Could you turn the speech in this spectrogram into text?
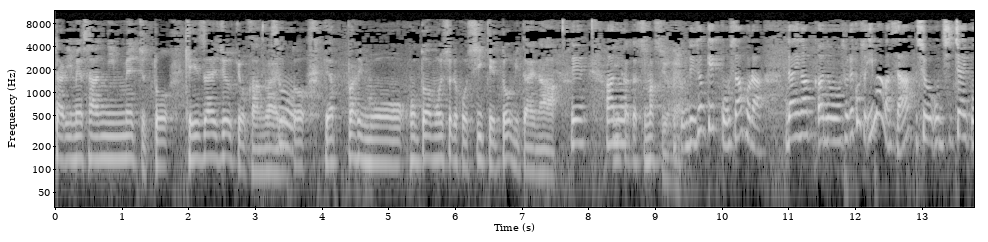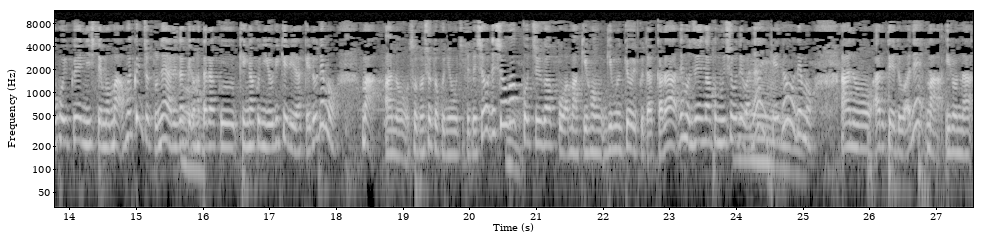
2人目3人目ちょっと経済状況を考えるとやっぱりもう本当はもう一人欲しいけどみたいな言い方しますよね。で結構さほら大学あのそれこそ今はさちっちゃい子保育園にしてもまあ保育園ちょっとねあれだけど働く金額によりけりだけどでもまああのその所得に応じてでしょ？で小学校中学校はまあ基本義務教育だからでも全額無償ではないけど、でもあのある程度はね、まあ、いろんな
